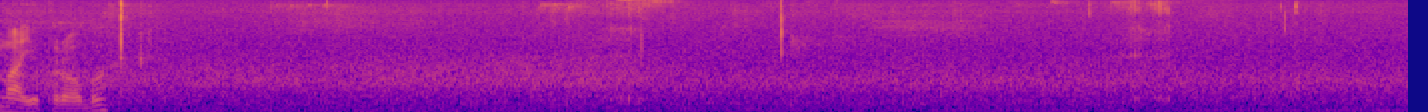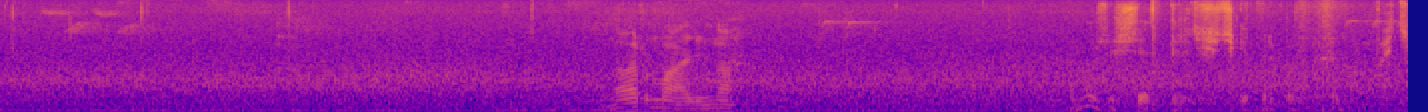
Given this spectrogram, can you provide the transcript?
Знімаю пробу. Нормально. А може ще трішечки приправи добавити.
